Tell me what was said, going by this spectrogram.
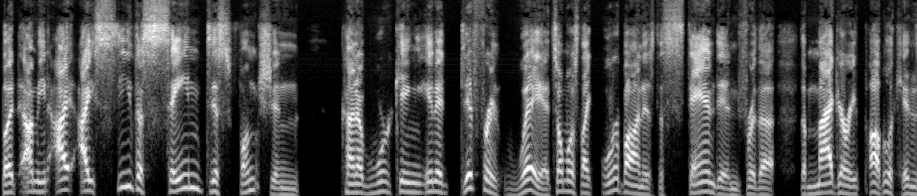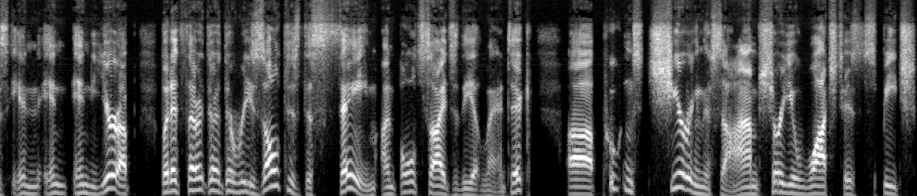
But I mean, I, I see the same dysfunction kind of working in a different way. It's almost like Orban is the stand-in for the the MAGA Republicans in in in Europe, but it's the the, the result is the same on both sides of the Atlantic. Uh, Putin's cheering this on. I'm sure you watched his speech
